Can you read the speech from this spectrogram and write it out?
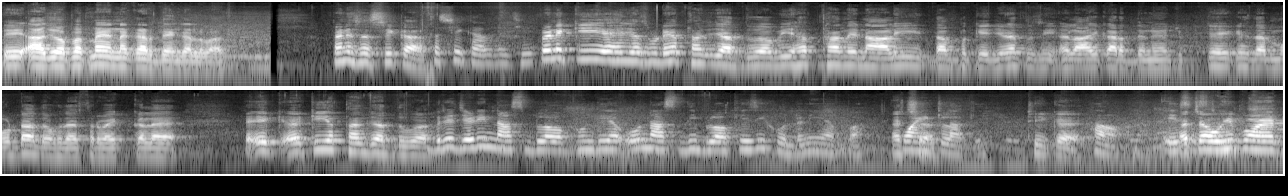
ਤੇ ਆਜੋ ਆਪਾਂ ਭੈਣ ਨਾਲ ਕਰਦੇ ਹਾਂ ਗੱਲਬਾਤ। ਭੈਣੇ ਸਤਿ ਸ਼੍ਰੀ ਅਕਾਲ। ਸਤਿ ਸ਼੍ਰੀ ਅਕਾਲ ਬਾਈ ਜੀ। ਭੈਣੇ ਕੀ ਇਹ ਜਿਹਾ ਤੁਹਾਡੇ ਹੱਥਾਂ 'ਚ ਜਾਦੂ ਆ ਵੀ ਹੱਥਾਂ ਦੇ ਨਾਲ ਹੀ ਦੱਬ ਕੇ ਜਿਹੜਾ ਤੁਸੀਂ ਇਲਾਜ ਕਰਦੇ ਹੋ? ਚਾਹੇ ਕਿਸੇ ਦਾ ਮੋਢਾ ਦੁਖਦਾ ਸਰਵਾਈਕਲ ਹੈ ਇਹ ਕ- ਕੀ ਹੱਥਾਂ 'ਚ ਜਾਦੂ ਆ? ਵੀਰੇ ਜਿਹੜੀ ਨਸ ਬਲੌਕ ਹੁੰਦੀ ਆ ਉਹ ਨਸ ਦੀ ਬਲੌਕੇਜ ਹੀ ਖੋਲਣੀ ਆ ਆਪਾਂ ਪੁਆਇੰਟ ਲਾ ਕੇ। ਠੀਕ ਹੈ। ਹਾਂ ਇਹ ਅੱਛਾ ਉਹੀ ਪੁਆਇੰਟ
